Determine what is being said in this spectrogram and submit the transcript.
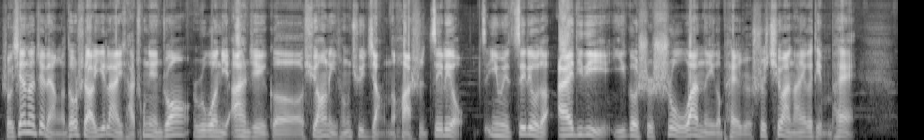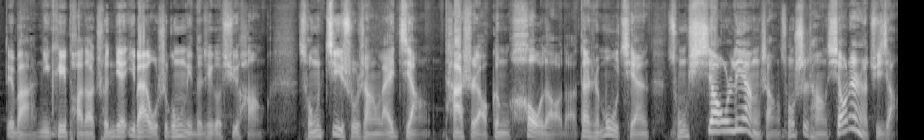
首先呢，这两个都是要依赖一下充电桩。如果你按这个续航里程去讲的话，是 Z6，因为 Z6 的 IDD 一个是十五万的一个配置，十七万拿一个顶配，对吧？你可以跑到纯电一百五十公里的这个续航，从技术上来讲，它是要更厚道的。但是目前从销量上，从市场销量上去讲，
